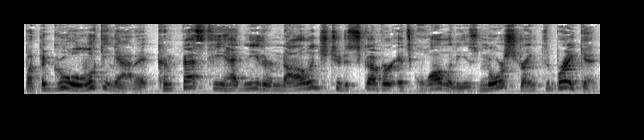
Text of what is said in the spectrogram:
But the ghoul, looking at it, confessed he had neither knowledge to discover its qualities nor strength to break it.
